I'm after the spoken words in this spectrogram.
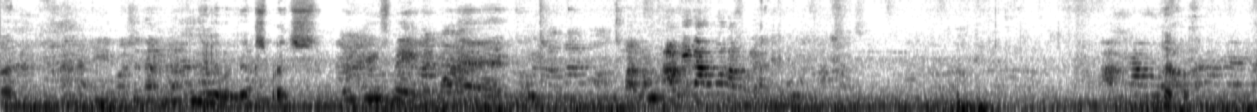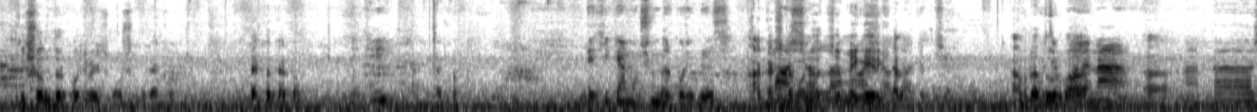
নাই এক্সপ্রেস আমি দেখো। কি সুন্দর পরিবেশ মৌসুমে দেখো। দেখো দেখো। দেখি। দেখো। দেখি কেমন সুন্দর পরিবেশ। আকাশটা মনে হচ্ছে মেঘের খেলা খেলছে। আমরা দুর্বার না হ্যাঁ। আকাশ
